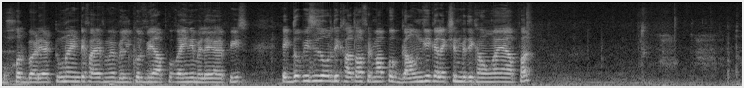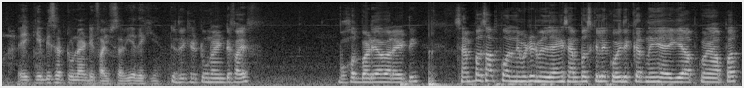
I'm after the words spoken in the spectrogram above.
बहुत बढ़िया 295 में बिल्कुल भी आपको कहीं नहीं मिलेगा ये पीस एक दो पीसेस और दिखाता हूँ फिर मैं आपको गाउन की कलेक्शन भी दिखाऊँगा यहाँ पर। एक ये भी sir two ninety five sir ये देखिए। ये देखिए 295 बहुत बढ़िया वैरायटी सैंपल्स आपको अनलिमिटेड मिल जाएँगे। सैंपल्स के लिए कोई दिक्कत नहीं आएगी आपको यहाँ पर।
